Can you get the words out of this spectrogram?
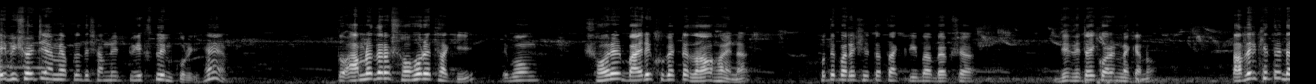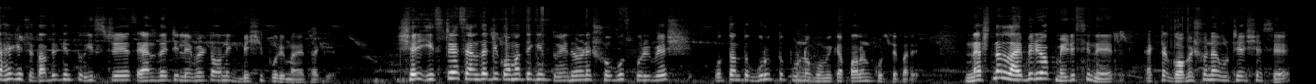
এই বিষয়টি আমি আপনাদের সামনে একটু এক্সপ্লেন করি হ্যাঁ? তো আমরা যারা শহরে থাকি এবং শহরের বাইরে খুব একটা যাওয়া হয় না, হতে পারে সেটা চাকরি বা ব্যবসা যে যেটাই করেন না কেন, তাদের ক্ষেত্রে দেখা গেছে তাদের কিন্তু স্ট্রেস অ্যাংজাইটি লেভেলটা অনেক বেশি পরিমাণে থাকে। সেই স্ট্রেস অ্যাংজাইটি কমাতে কিন্তু এই ধরনের সবুজ পরিবেশ অত্যন্ত গুরুত্বপূর্ণ ভূমিকা পালন করতে পারে। ন্যাশনাল লাইব্রেরি অফ মেডিসিনের একটা গবেষণা উঠে এসেছে।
